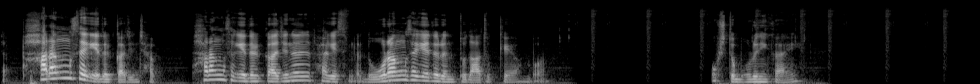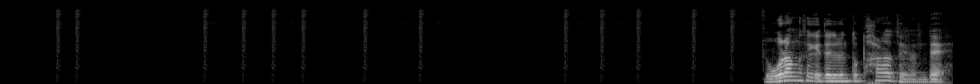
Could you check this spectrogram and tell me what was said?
자, 파랑색 애들까지는 잡. 파랑색 애들까지는 팔겠습니다. 노랑색 애들은 또 놔둘게요. 한번. 혹시 또 모르니까. 잉. 노란색 애들은 또 팔아도 되는데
